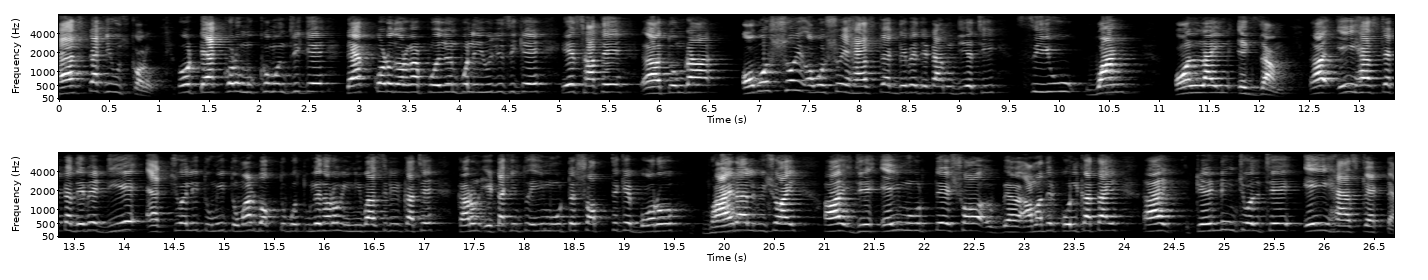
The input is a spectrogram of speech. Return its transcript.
হ্যাশট্যাগ ইউজ করো। ও ট্যাগ করো মুখ্যমন্ত্রীকে ট্যাগ করো দরকার প্রয়োজন পড়লে ইউজিসিকে এর সাথে তোমরা অবশ্যই অবশ্যই হ্যাশট্যাগ দেবে, যেটা আমি দিয়েছি সিইউ ওয়ান অনলাইন এক্সাম এই হ্যাশট্যাগটা দেবে দিয়ে অ্যাকচুয়ালি তুমি তোমার বক্তব্য তুলে ধরো ইউনিভার্সিটির কাছে, কারণ এটা কিন্তু এই মুহূর্তে সব থেকে বড় ভাইরাল বিষয়। যে এই মুহূর্তে আমাদের কলকাতায় ট্রেন্ডিং চলছে এই হ্যাশট্যাগটা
